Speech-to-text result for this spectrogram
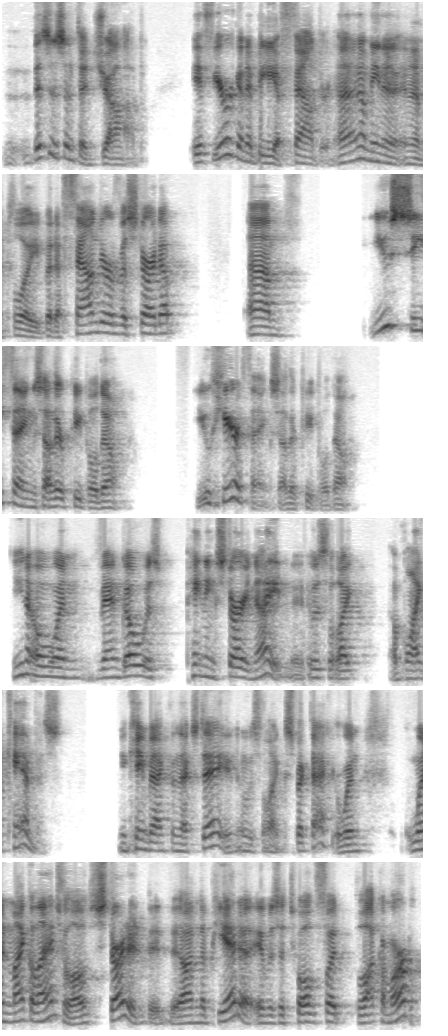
this isn't a job. If you're going to be a founder, I don't mean an employee, but a founder of a startup, um, you see things other people don't. You hear things other people don't. You know, when Van Gogh was painting Starry Night, it was like a blank canvas. You came back the next day and it was like spectacular. When when Michelangelo started on the Pieta, it was a 12 foot block of marble.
